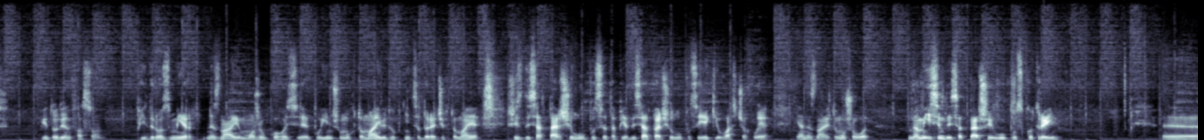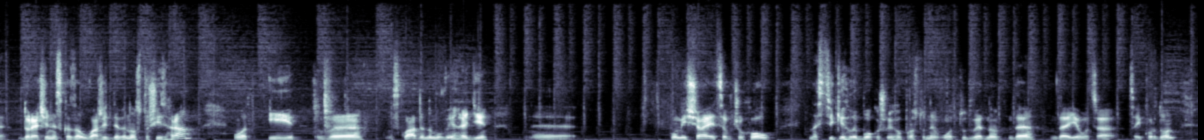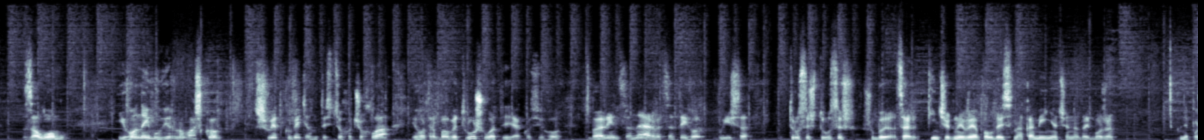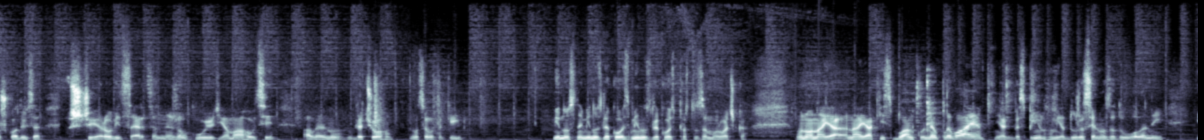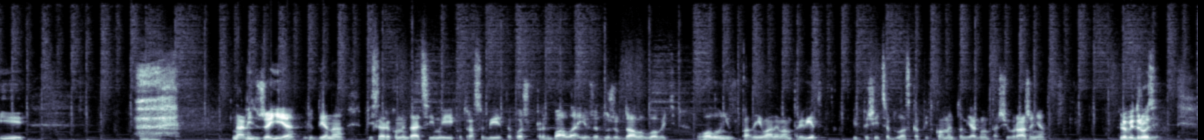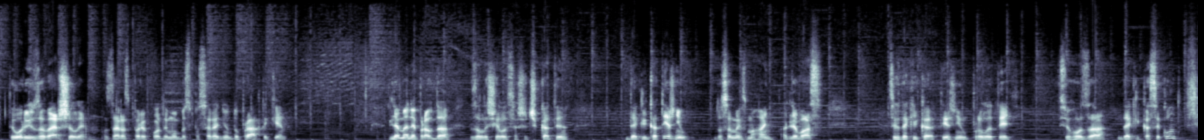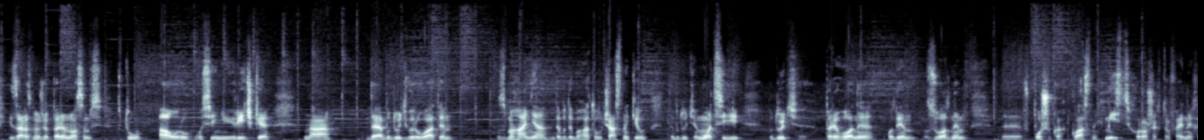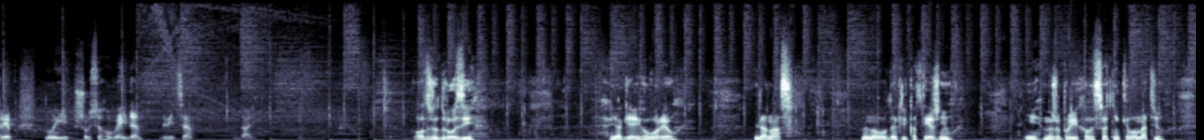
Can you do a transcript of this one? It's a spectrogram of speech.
під один фасон. Під розмір, не знаю, може в когось е, по-іншому, хто має, відгукніться. До речі, хто має 61 лупуси та 51 лупуси, які у вас чохли? Я не знаю, тому що от на мій 71 лупус, котрий, е, до речі, не сказав, важить 96 грам. От, і в складеному вигляді е, поміщається в чохол настільки глибоко, що його просто не. От тут видно, де, де є оця, цей кордон залому. Його неймовірно важко швидко витягнути з цього чохла. Його треба витрушувати якось його. Блін, це нерви, це ти його боїшся, трусиш, трусиш, щоб це кінчик не випав десь на каміння, чи, не дай Боже, не пошкодився. Щиро від серця не жалкують ямаговці. Але ну, для чого? Ну, це отакий мінус не мінус. Для когось мінус, для когось просто заморочка. Воно на, на якість бланку не впливає. Якби спінінгом я дуже сильно задоволений. І навіть вже є людина після рекомендації моєї, котра собі також придбала і вже дуже вдало ловить головнів. Пане Іване, вам привіт. Підпишіться, будь ласка, під коментом, як вам перші враження. Любі друзі, теорію завершили. Зараз переходимо безпосередньо до практики. Для мене, правда, залишилося ще чекати декілька тижнів до самих змагань, а для вас цих декілька тижнів пролетить всього за декілька секунд. І зараз ми вже переносимось в ту ауру осінньої річки, на, де будуть вирувати змагання, де буде багато учасників, де будуть емоції, будуть перегони один з одним е, в пошуках класних місць, хороших трофейних риб. Ну і що всього вийде, дивіться далі. Отже, друзі, як я і говорив, для нас минуло декілька тижнів, і ми вже проїхали сотні кілометрів,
